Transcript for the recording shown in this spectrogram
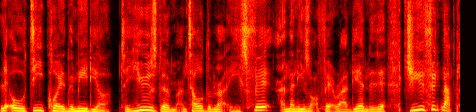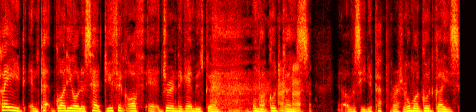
little decoy in the media to use them and tell them that he's fit and then he's not fit right at the end? Is it- Do you think that played in Pep Guardiola's head? Do you think of, uh, during the game he was going, "Oh my god, guys"? Obviously, new Pep pressure. Oh my god, guys.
